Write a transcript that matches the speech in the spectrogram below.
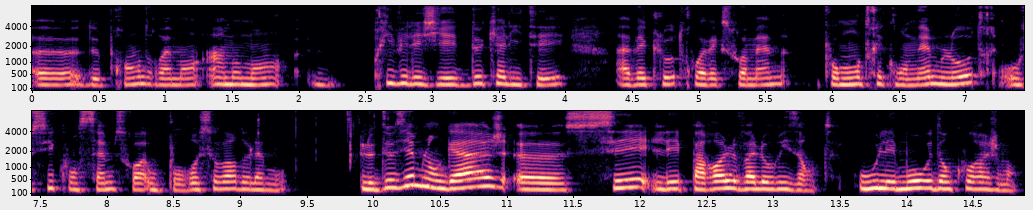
euh, de prendre vraiment un moment privilégié de qualité avec l'autre ou avec soi-même pour montrer qu'on aime l'autre, aussi qu'on s'aime soi, ou pour recevoir de l'amour. Le deuxième langage, euh, c'est les paroles valorisantes ou les mots d'encouragement.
